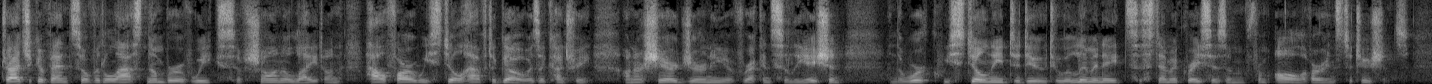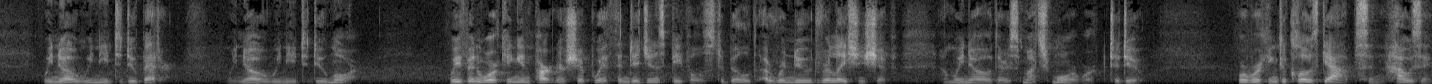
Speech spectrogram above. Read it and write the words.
Tragic events over the last number of weeks have shone a light on how far we still have to go as a country on our shared journey of reconciliation and the work we still need to do to eliminate systemic racism from all of our institutions. We know we need to do better. We know we need to do more. We've been working in partnership with Indigenous peoples to build a renewed relationship, and we know there's much more work to do. We're working to close gaps in housing,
